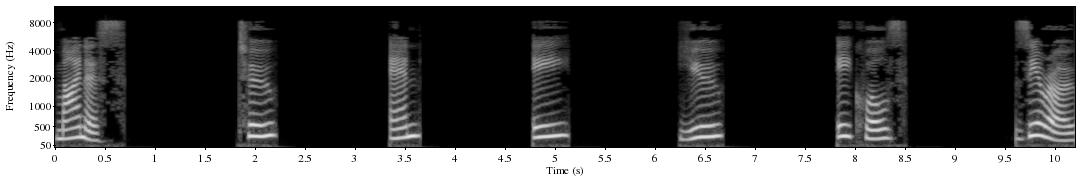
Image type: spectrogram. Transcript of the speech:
minus two N E U equals zero.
